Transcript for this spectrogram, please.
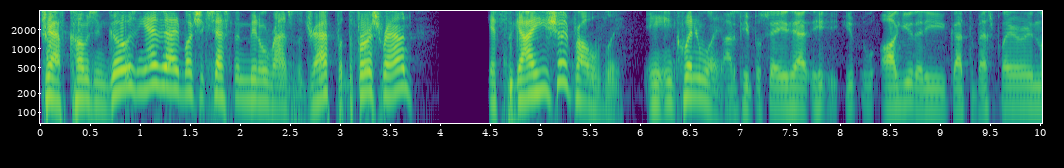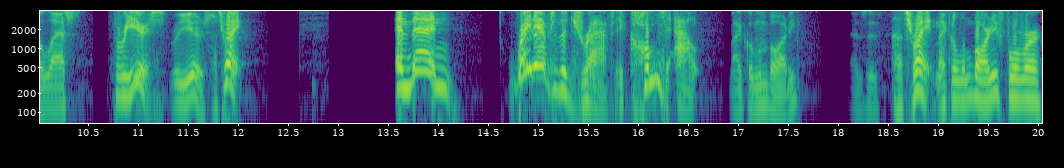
draft comes and goes, and he hasn't had much success in the middle rounds of the draft. But the first round gets the guy he should probably in, in Quinnen A lot of people say had, he, he argue that he got the best player in the last Three years. three years. That's right. And then right after the draft, it comes out. Michael Lombardi. As a, That's right. Michael Lombardi, former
